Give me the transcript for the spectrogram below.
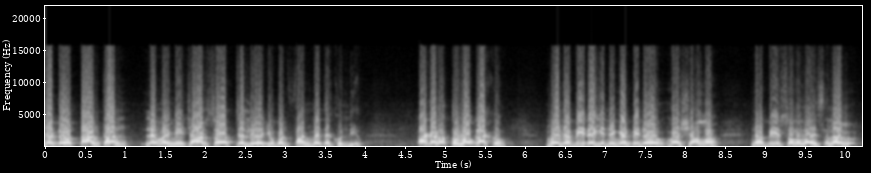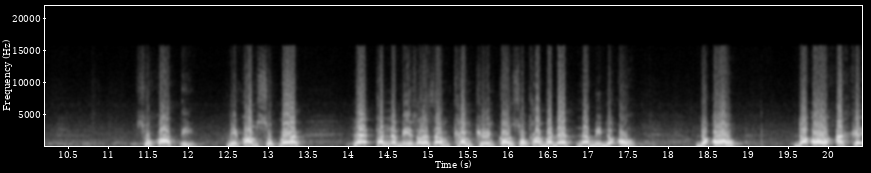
จะโดดตามท่าน และไม่มีชาวอันซอจะเหลืออยู่บนฝั่งแม้แต่คนเดียวปากกันตุลบลักก็เมื่อนบีได้ยินอย่างนั้นพี่น้องมาชาอัลลอฮ์นบีสุลต่านสลัมสุขติมีความสุขมาก และท่านนบีสุลต่านค่ำคืนก่อนสงครามบาดัดนบีดอดอดอ akhir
